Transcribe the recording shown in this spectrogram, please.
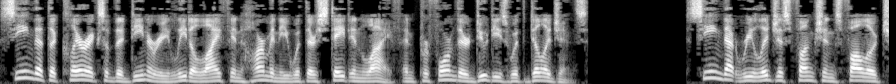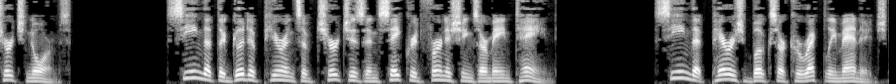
seeing that the clerics of the deanery lead a life in harmony with their state in life and perform their duties with diligence, seeing that religious functions follow church norms, seeing that the good appearance of churches and sacred furnishings are maintained, seeing that parish books are correctly managed,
